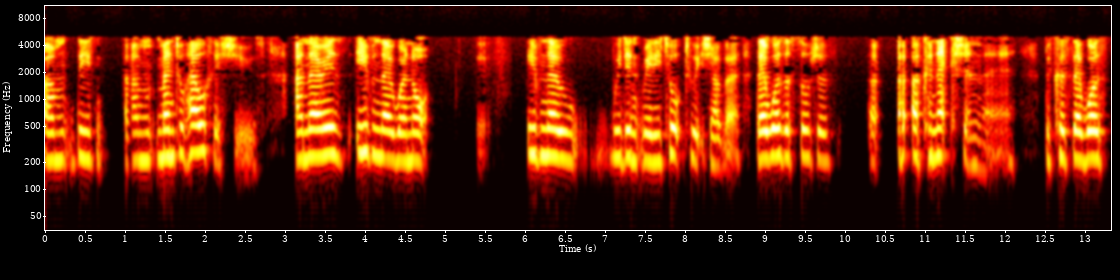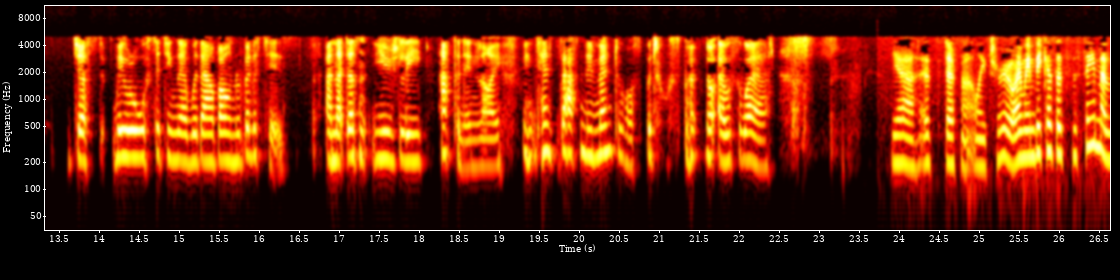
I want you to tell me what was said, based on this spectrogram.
um, these um, mental health issues. And there is, even though we're not even though we didn't really talk to each other, there was a sort of a, a, connection there because there was just we were all sitting there with our vulnerabilities, and that doesn't usually happen in life. It tends to happen in mental hospitals, but not elsewhere. Yeah, it's definitely true. I mean, because it's the same as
